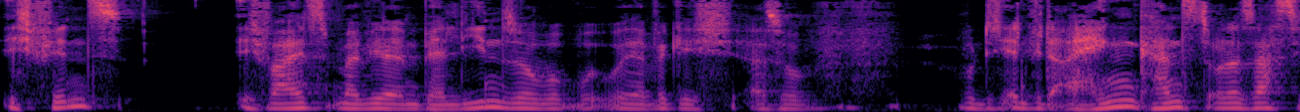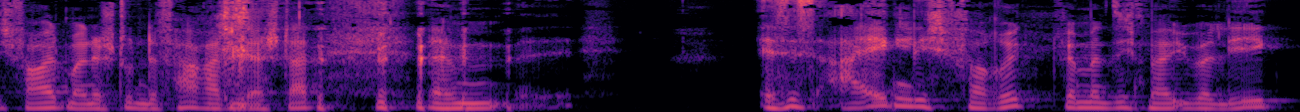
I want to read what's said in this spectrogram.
ich finde es, ich war jetzt mal wieder in Berlin, so, wo, wo ja wirklich, also wo du dich entweder erhängen kannst oder sagst, ich fahre halt mal eine Stunde Fahrrad in der Stadt. ähm, es ist eigentlich verrückt, wenn man sich mal überlegt,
